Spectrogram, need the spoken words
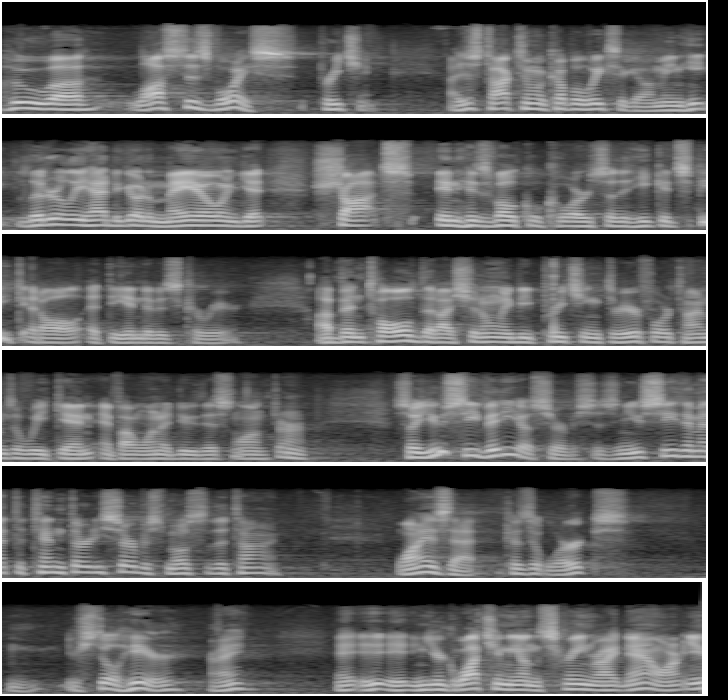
who uh, lost his voice preaching. I just talked to him a couple of weeks ago. I mean, he literally had to go to Mayo and get shots in his vocal cords so that he could speak at all at the end of his career. I've been told that I should only be preaching three or four times a weekend if I want to do this long term. So you see video services and you see them at the 1030 service most of the time. Why is that? Because it works. You're still here, right? And you're watching me on the screen right now, aren't you?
